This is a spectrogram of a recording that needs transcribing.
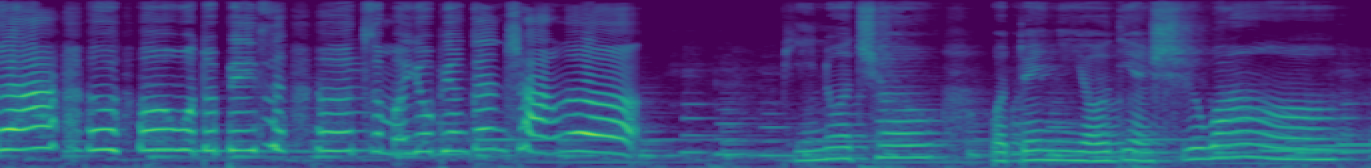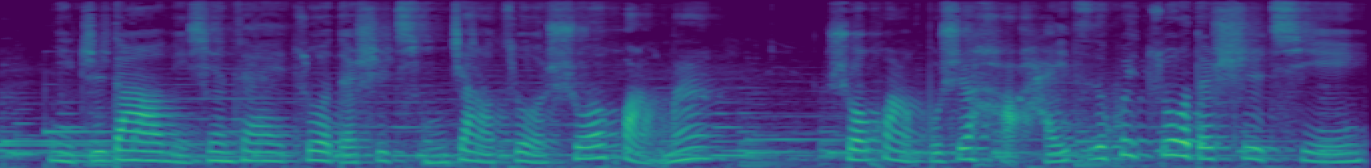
啊呃呃，我的鼻子呃怎么又变更长了？皮诺丘，我对你有点失望哦。你知道你现在做的事情叫做说谎吗？说谎不是好孩子会做的事情。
